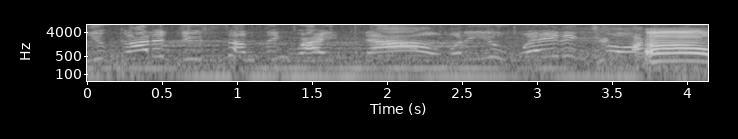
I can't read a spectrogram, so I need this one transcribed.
you've got to do something right now. What are you waiting for? Oh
